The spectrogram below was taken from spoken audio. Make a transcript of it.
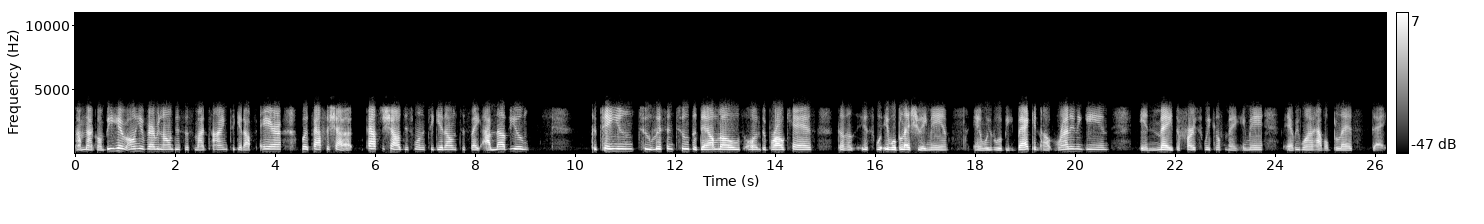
I'm not going to be here on here very long. This is my time to get off air. But Pastor Shaw, Pastor Shaw just wanted to get on to say, I love you. Continue to listen to the downloads on the broadcast because it will bless you. Amen. And we will be back and up running again in May, the first week of May. Amen. Everyone have a blessed day.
